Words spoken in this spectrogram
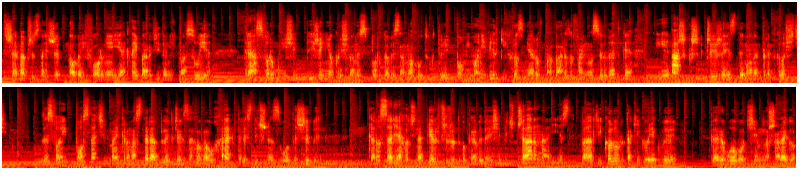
trzeba przyznać, że w nowej formie jak najbardziej do nich pasuje. Transformuje się w bliżej nieokreślony sportowy samochód, który pomimo niewielkich rozmiarów ma bardzo fajną sylwetkę i aż krzyczy, że jest demonem prędkości. Ze swojej postaci Micromastera Blackjack zachował charakterystyczne złote szyby. Karoseria, choć na pierwszy rzut oka wydaje się być czarna, jest bardziej koloru takiego jakby perłowo-ciemnoszarego.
